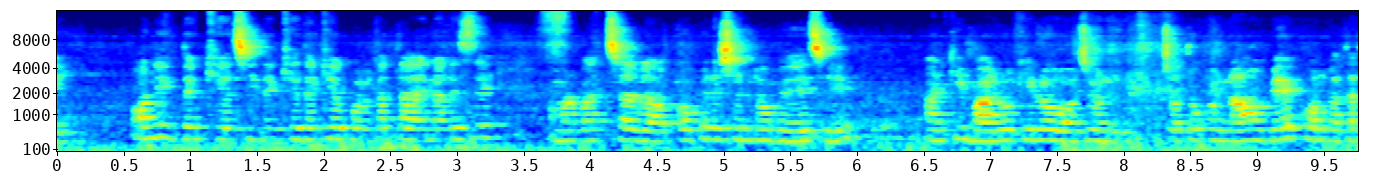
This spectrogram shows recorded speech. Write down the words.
নেই। অনেক দেখিয়েছি দেখিয়ে দেখিয়ে কলকাতা এনআরএসে আমার বাচ্চার অপারেশনটা হয়েছে। আর কি বারো কিলো ওজন যতক্ষণ না হবে কলকাতা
